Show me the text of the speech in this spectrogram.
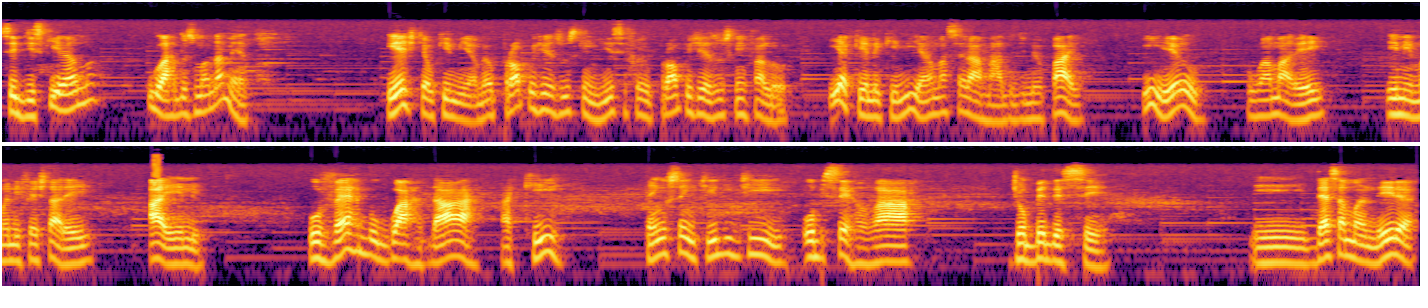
Se diz que ama, guarda os mandamentos. Este é o que me ama. É o próprio Jesus quem disse, foi o próprio Jesus quem falou. E aquele que me ama será amado de meu Pai, e eu o amarei e me manifestarei a ele. O verbo guardar aqui tem o sentido de observar, de obedecer. E dessa maneira,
